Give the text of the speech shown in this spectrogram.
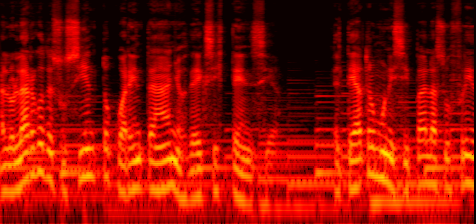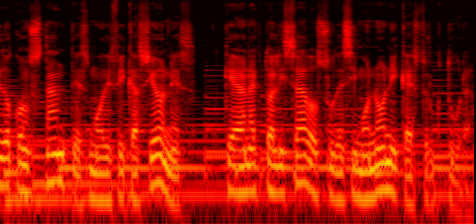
A lo largo de sus 140 años de existencia, el Teatro Municipal ha sufrido constantes modificaciones que han actualizado su decimonónica estructura.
